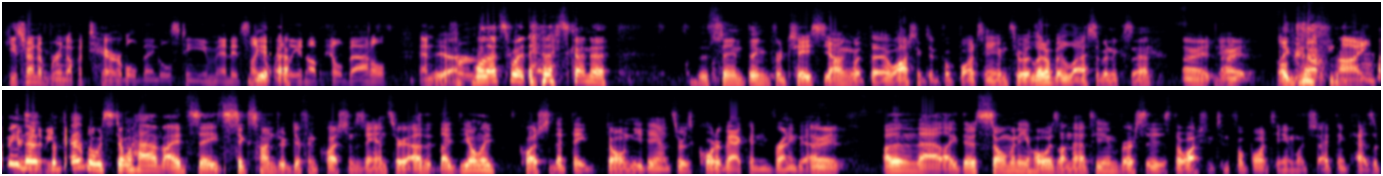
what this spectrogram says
He's trying to bring up a terrible Bengals team, and it's like Yeah. really an uphill battle. And yeah. for, Well, that's what that's kind of the same thing for Chase Young with the Washington football team to a little bit less of an extent. All right, Yeah. all right. well, if like- you're high, I you're mean, the, to be the. Bengals still have, I'd say, 600 different questions to answer. Other, like the only question that they don't need to answer is quarterback and running back. All right. Other than that, like there's so many holes on that team versus the Washington football team, which I think has a,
